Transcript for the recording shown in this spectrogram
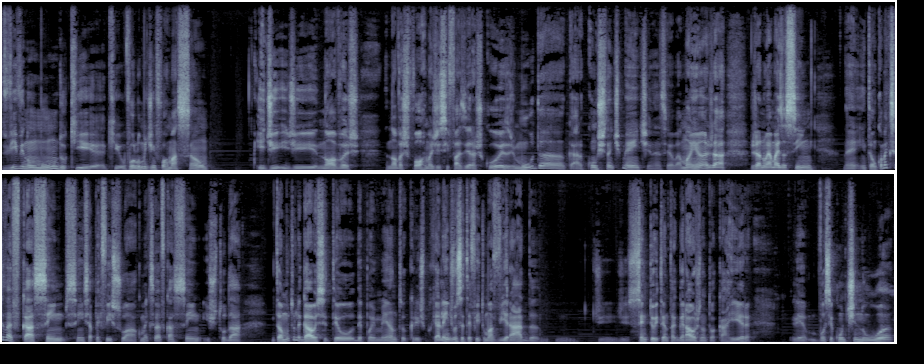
vive num mundo que, que o volume de informação e de, e de novas novas formas de se fazer as coisas muda, cara, constantemente, né? Você, amanhã já, já não é mais assim, né? Então, como é que você vai ficar sem, sem se aperfeiçoar? Como é que você vai ficar sem estudar? Então, é muito legal esse teu depoimento, Cris, porque além de você ter feito uma virada de, de 180 graus na tua carreira, é, você continua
